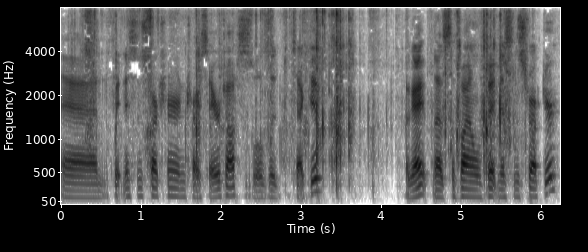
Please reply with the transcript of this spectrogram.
and fitness instructor and Triceratops as well as a detective. Okay, that's the final fitness instructor.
